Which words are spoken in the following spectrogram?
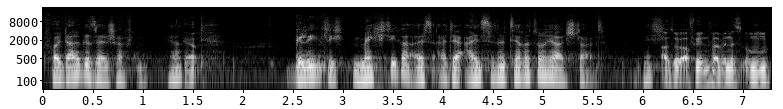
Feudalgesellschaften, ja, ja, gelegentlich mächtiger als der einzelne Territorialstaat. Nicht? Also auf jeden Fall, wenn es um,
